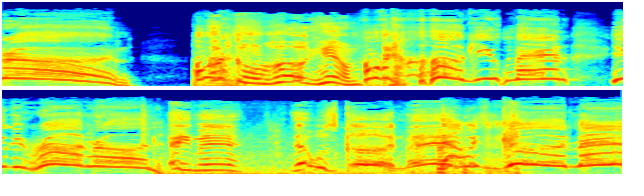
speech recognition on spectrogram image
run. I'm going to hug him. I'm gonna hug you, man. You can run, run. Hey, man, that was good, man. That was good, man.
